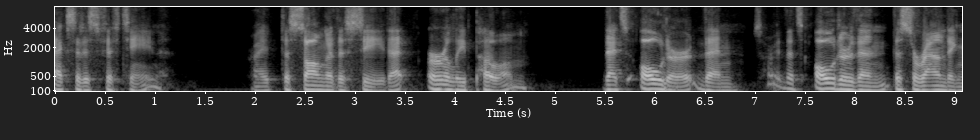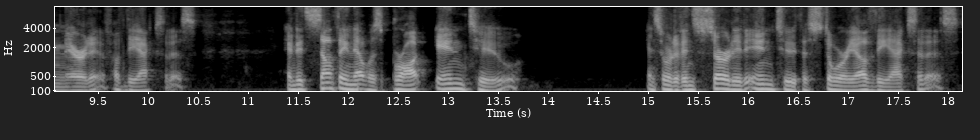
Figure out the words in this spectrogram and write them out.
exodus 15 right the song of the sea that early poem that's older than sorry that's older than the surrounding narrative of the exodus and it's something that was brought into and sort of inserted into the story of the Exodus.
